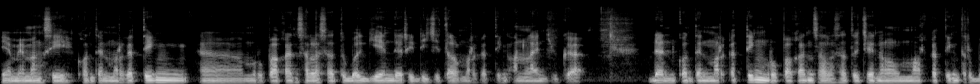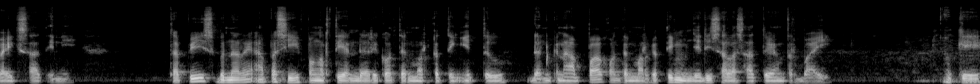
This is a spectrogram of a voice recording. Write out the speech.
ya memang sih konten marketing uh, merupakan salah satu bagian dari digital marketing online juga dan konten marketing merupakan salah satu channel marketing terbaik saat ini. Tapi sebenarnya apa sih pengertian dari konten marketing itu dan kenapa konten marketing menjadi salah satu yang terbaik? Oke,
